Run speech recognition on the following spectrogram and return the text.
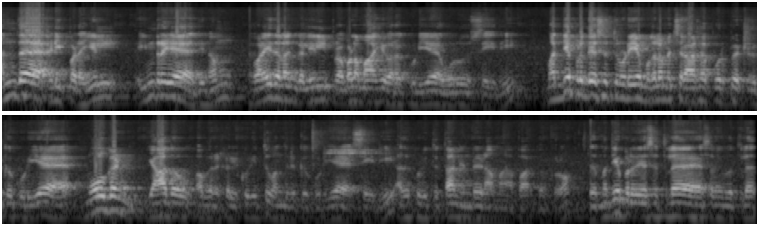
அந்த அடிப்படையில் இன்றைய தினம் வலைதளங்களில் பிரபலமாகி வரக்கூடிய ஒரு செய்தி மத்திய பிரதேசத்தினுடைய முதலமைச்சராக பொறுப்பேற்றிருக்கக்கூடிய மோகன் யாதவ் அவர்கள் குறித்து வந்திருக்கக்கூடிய செய்தி. அது குறித்து தான் இன்று நாம பார்க்கிறோம் மத்திய பிரதேசத்துல சமீபத்துல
